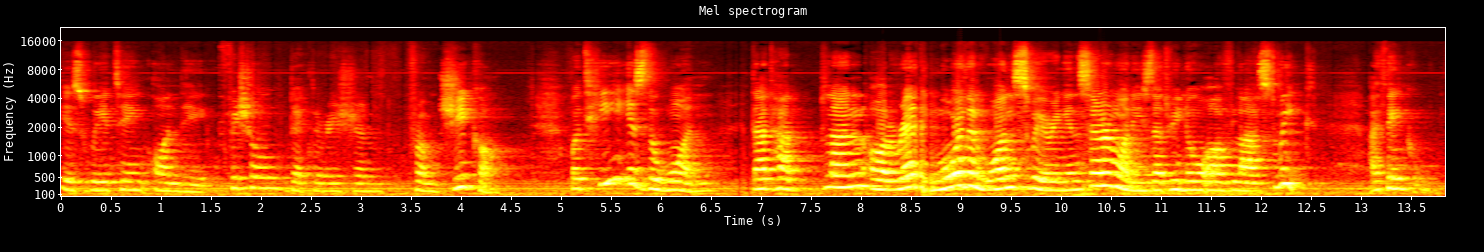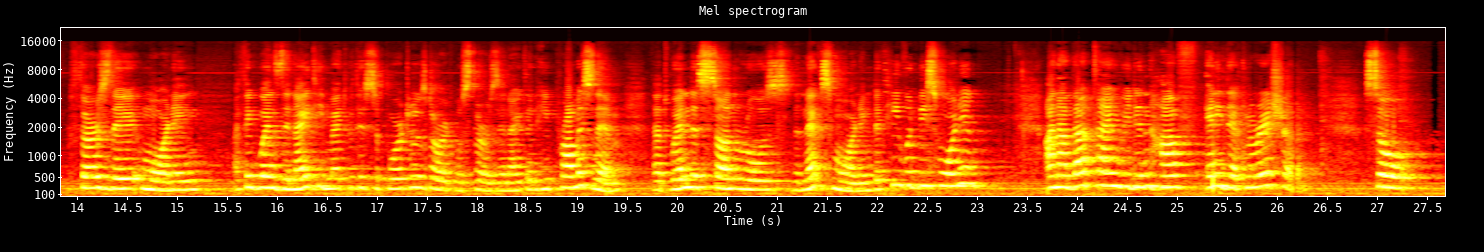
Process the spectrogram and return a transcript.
is waiting on the official declaration from GECOM. But he is the one that had planned already more than one swearing-in ceremonies that we know of last week. I think Thursday morning I think Wednesday night he met with his supporters, or it was Thursday night, and he promised them that when the sun rose the next morning, that he would be sworn in. And at that time, we didn't have any declaration. So,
